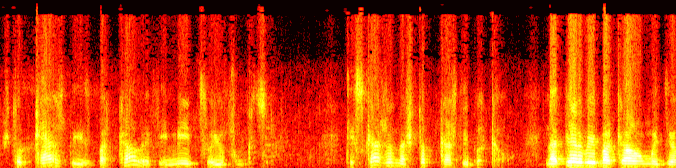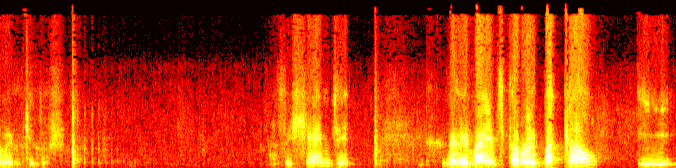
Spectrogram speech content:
что каждый из бокалов имеет свою функцию. Так скажем, на что каждый бокал. На первый бокал мы делаем кидуш. Освещаем день. Наливаем второй бокал и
